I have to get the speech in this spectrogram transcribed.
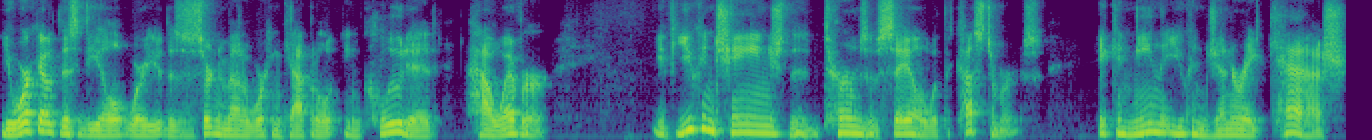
you work out this deal where you, there's a certain amount of working capital included. However, if you can change the terms of sale with the customers, it can mean that you can generate cash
